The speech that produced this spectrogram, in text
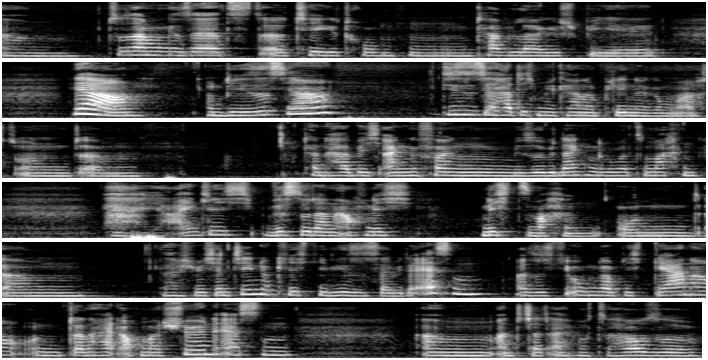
ähm, zusammengesetzt, äh, Tee getrunken, Tavla gespielt. Ja, und dieses Jahr, dieses Jahr hatte ich mir keine Pläne gemacht und ähm, dann habe ich angefangen, mir so Gedanken darüber zu machen. Ja, eigentlich wirst du dann auch nicht nichts machen. Und ähm, dann habe ich mich entschieden, okay, ich gehe dieses Jahr wieder essen. Also ich gehe unglaublich gerne und dann halt auch mal schön essen, ähm, anstatt einfach zu Hause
